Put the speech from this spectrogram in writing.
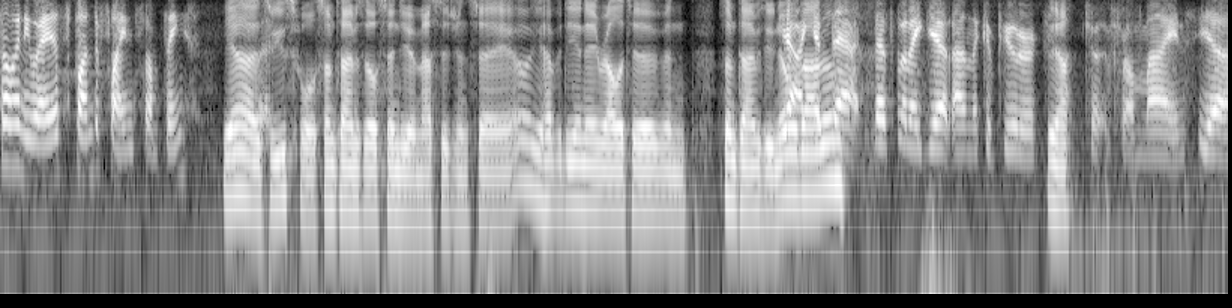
so anyway, it's fun to find something. Yeah, it's useful. Sometimes they'll send you a message and say, "Oh, you have a DNA relative," and sometimes you know yeah, I about get them. that. That's what I get on the computer Yeah. to, from mine. Yeah,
